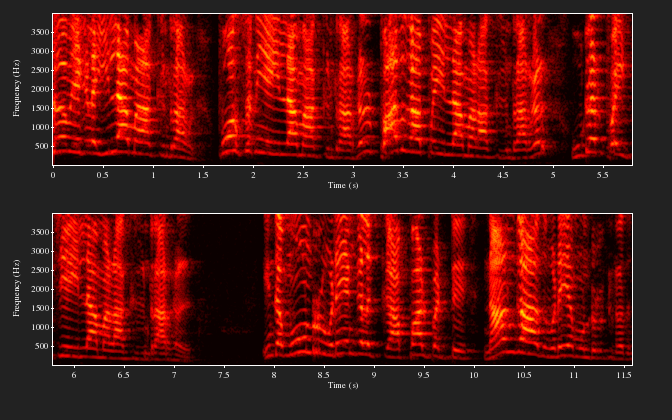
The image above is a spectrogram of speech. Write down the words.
தேவைகளை இல்லாமல் ஆக்குகின்றார்கள். போஷணையை இல்லாமல் ஆக்குகின்றார்கள். பாதுகாப்பை இல்லாமல் ஆக்குகின்றார்கள். உடற்பயிற்சியை இல்லாமல் ஆக்குகின்றார்கள். இந்த மூன்று விடயங்களுக்கு அப்பாற்பட்டு நான்காவது விடயம் ஒன்று இருக்கின்றது.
